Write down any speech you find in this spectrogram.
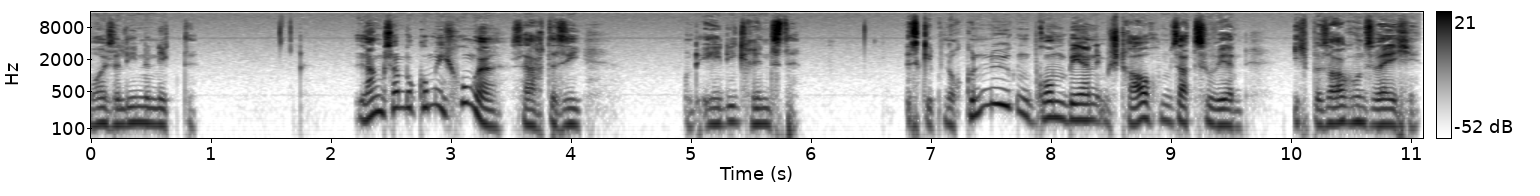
Mäuseline nickte. Langsam bekomme ich Hunger, sagte sie, und Edi grinste. Es gibt noch genügend Brombeeren im Strauch, um satt zu werden. Ich besorge uns welche.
